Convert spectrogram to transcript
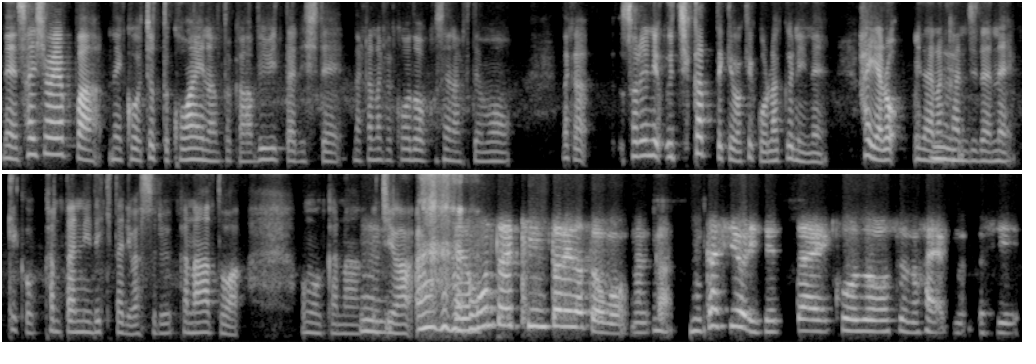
ね、最初はやっぱねこうちょっと怖いなとかビビったりしてなかなか行動を起こせなくてもなんかそれに打ち勝っていけば結構楽にねはいやろみたいな感じでね、結構簡単にできたりはするかなとは思うかな、ううんちは。でも本当に筋トレだと思う。なんうんか昔より絶対行動をするの早くなったし、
